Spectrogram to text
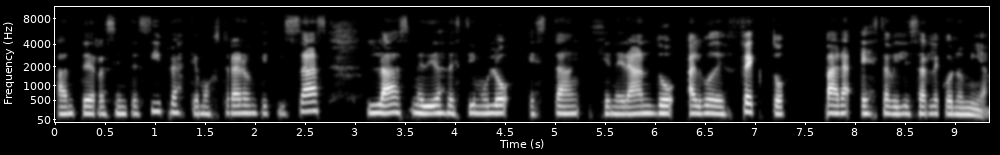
ante recientes cifras que mostraron que quizás las medidas de estímulo están generando algo de efecto para estabilizar la economía.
